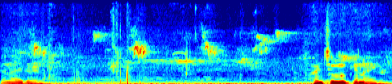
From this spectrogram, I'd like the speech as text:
వినాయకుడండి పంచముఖి నాయకుడు.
